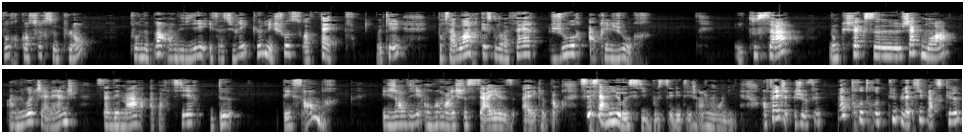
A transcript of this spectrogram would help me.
pour construire ce plan pour ne pas en dévier et s'assurer que les choses soient faites. Ok? Pour savoir qu'est-ce qu'on doit faire jour après jour. Et tout ça, donc chaque, chaque mois, un nouveau challenge, ça démarre à partir de décembre. Et janvier, on rentre dans les choses sérieuses avec le plan. C'est sérieux aussi, booster les téléchargements en ligne. En fait, je fais pas trop trop de pub là-dessus parce que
